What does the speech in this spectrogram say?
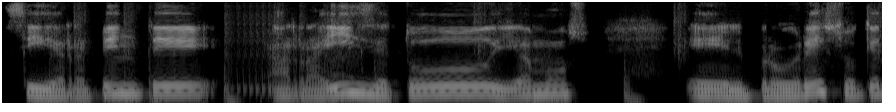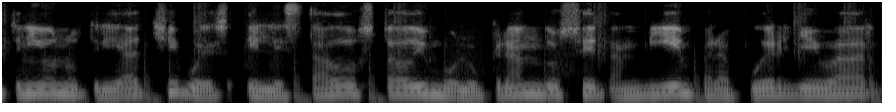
si de repente, a raíz de todo, digamos, el progreso que ha tenido Nutriache, pues el Estado ha estado involucrándose también para poder llevar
